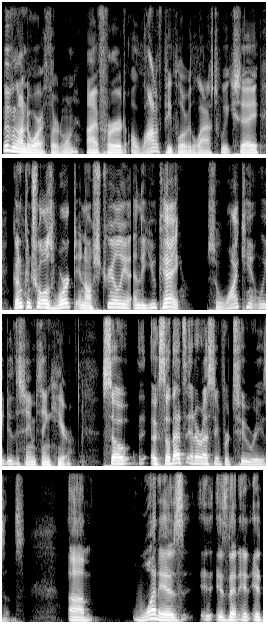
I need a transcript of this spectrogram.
Moving on to our third one, I've heard a lot of people over the last week say gun control has worked in Australia and the UK. So why can't we do the same thing here? So, uh, so that's interesting for two reasons. Um, one is is that it, it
